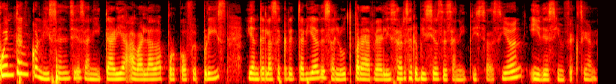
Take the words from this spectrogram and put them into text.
Cuentan con licencia sanitaria avalada por COFEPRIS y ante la Secretaría de Salud para realizar servicios de sanitización y desinfección.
